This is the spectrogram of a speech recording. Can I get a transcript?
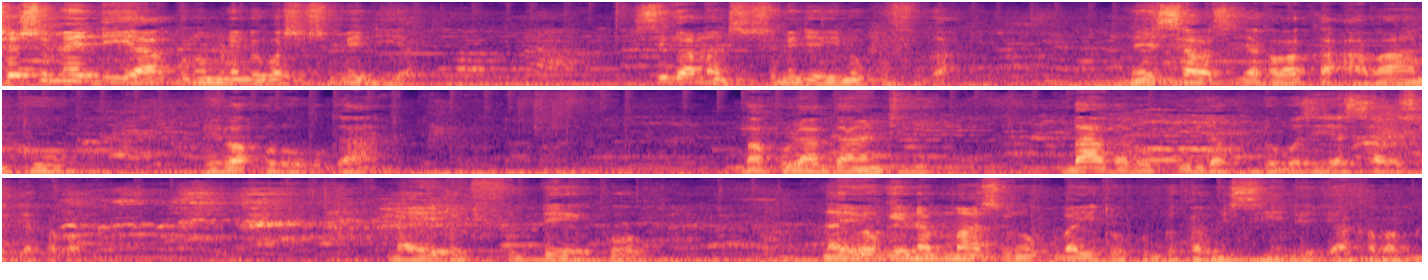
Social media guno omulembe gwa social media sigamba nti social media erina okufuga. Naye saabasajja kabaka abantu be bakola obuganda bakulaga nti baagala okuwulira ku ddoboozi lya saabasajja kabaka. Naye tokifuddeeko naye ogenda mu maaso n'okubayita okudduka misinde egya kabaka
